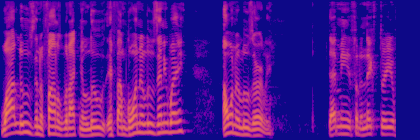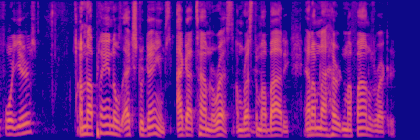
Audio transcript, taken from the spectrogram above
why lose in the finals when I can lose? If I'm going to lose anyway, I want to lose early. That means for the next three or four years, I'm not playing those extra games. I got time to rest. I'm resting my body, and I'm not hurting my finals record.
